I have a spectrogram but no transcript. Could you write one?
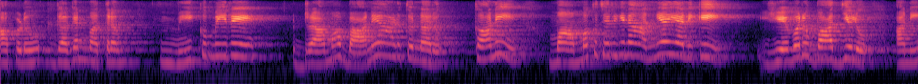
అప్పుడు గగన్ మాత్రం మీకు మీరే డ్రామా బాగానే ఆడుతున్నారు. కానీ మా అమ్మకు జరిగిన అన్యాయానికి ఎవరు బాధ్యులు అని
